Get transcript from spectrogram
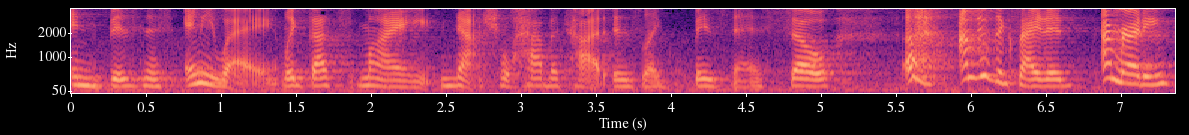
in business anyway. Like that's my natural habitat is like business. So uh, I'm just excited. I'm ready.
